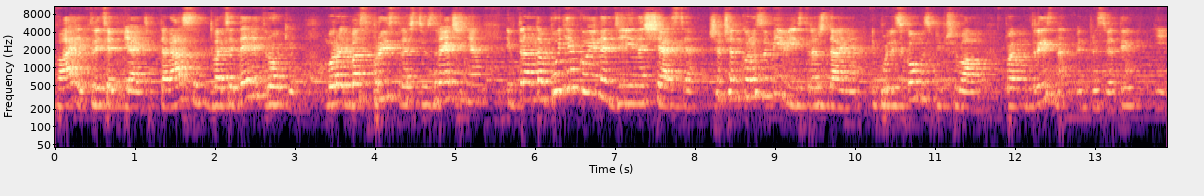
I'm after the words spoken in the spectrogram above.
Варі 35, Тарасу 29 років. Боротьба з пристрастю, зречення і втрата будь-якої надії на щастя. Шевченко розумів її страждання і по-людському співчував. Поему Тризна він присвятив їй.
